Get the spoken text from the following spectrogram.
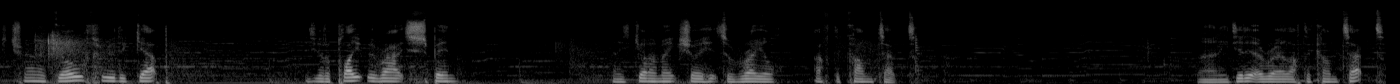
He's trying to go through the gap. He's got to play it with right spin. And he's got to make sure he hits a rail after contact. And he did it a rail after contact.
